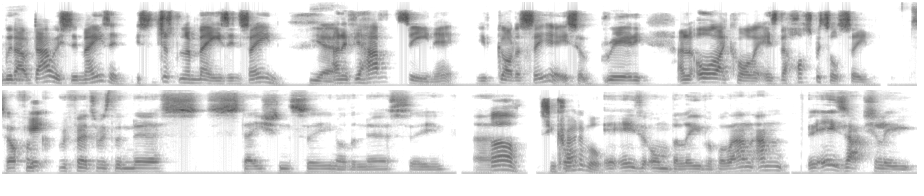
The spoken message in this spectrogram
Without doubt, it's amazing. It's just an amazing scene. Yeah. And if you haven't seen it, you've got to see it. It's a really, and all I call it is the hospital scene. It's often it- referred to as the nurse station scene or the nurse scene. Um, Oh, it's incredible. It is unbelievable, and and it is actually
